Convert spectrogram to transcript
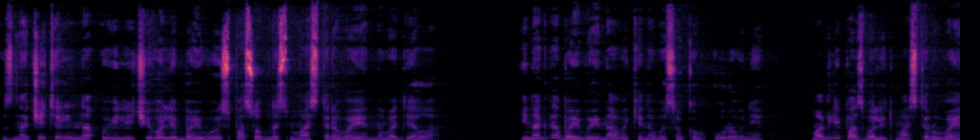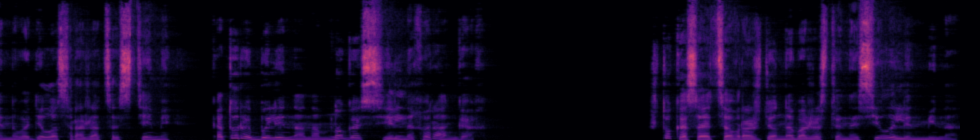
значительно увеличивали боевую способность мастера военного дела. Иногда боевые навыки на высоком уровне могли позволить мастеру военного дела сражаться с теми, которые были на намного сильных рангах. Что касается врожденной божественной силы Линмина,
